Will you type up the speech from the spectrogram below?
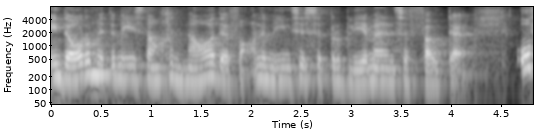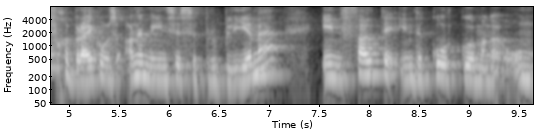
En daarom het 'n mens dan genade vir ander mense se probleme en se foute. Of gebruik ons ander mense se probleme en foute en tekortkominge om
